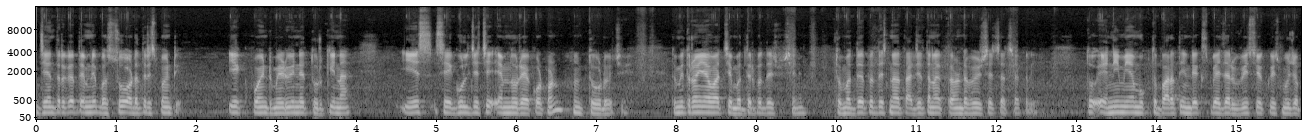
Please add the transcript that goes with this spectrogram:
જે અંતર્ગત તેમને બસો અડત્રીસ પોઈન્ટ એક પોઈન્ટ મેળવીને તુર્કીના એસ સેગુલ જે છે, એમનો રેકોર્ડ પણ તોડ્યો છે. તો મિત્રો, અહીંયા વાત છે મધ્યપ્રદેશ વિશેની. તો મધ્યપ્રદેશના તાજેતરના કરંટ અફેર વિશે ચર્ચા કરી. તો એનિમિયા મુક્ત ભારત ઇન્ડેક્સ બે હજાર વીસ એકવીસ મુજબ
